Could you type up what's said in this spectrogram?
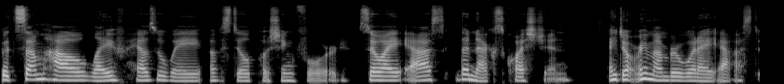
but somehow life has a way of still pushing forward. So I asked the next question. I don't remember what I asked,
